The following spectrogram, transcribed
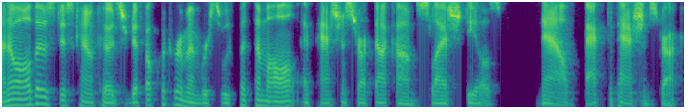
I know all those discount codes are difficult to remember, so we put them all at passionstruck.com slash deals. Now, back to Passionstruck.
